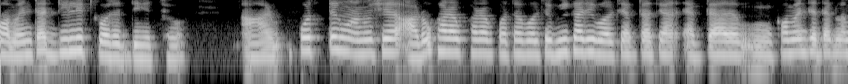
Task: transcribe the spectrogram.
কমেন্টটা ডিলিট করে দিয়েছ। আর প্রত্যেক মানুষে আরও খারাপ খারাপ কথা বলছে। ভিখারি বলছে, একটা একটা কমেন্টে দেখলাম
